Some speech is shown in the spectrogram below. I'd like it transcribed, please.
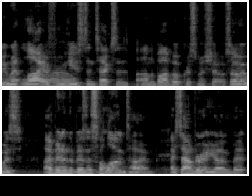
We went live from Houston, Texas, on the Bob Hope Christmas show. So it was. I've been in the business a long time. I sound very young, but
